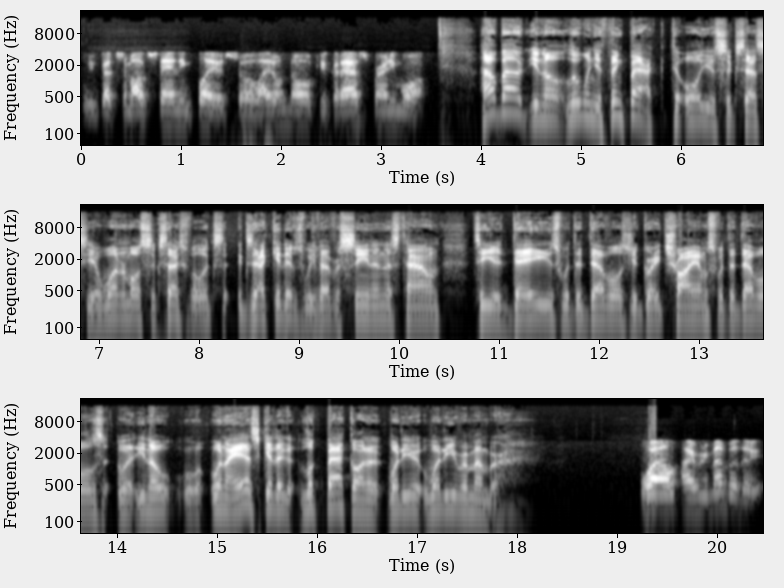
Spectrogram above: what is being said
we've got some outstanding players. So I don't know if you could ask for any more. How about, you know, Lou, when you think back to all your success here, one of the most successful ex- executives we've ever seen in this town, to your days with the Devils, your great triumphs with the Devils, you know, when I ask you to look back on it, what do you what do you remember? Well, I remember the,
